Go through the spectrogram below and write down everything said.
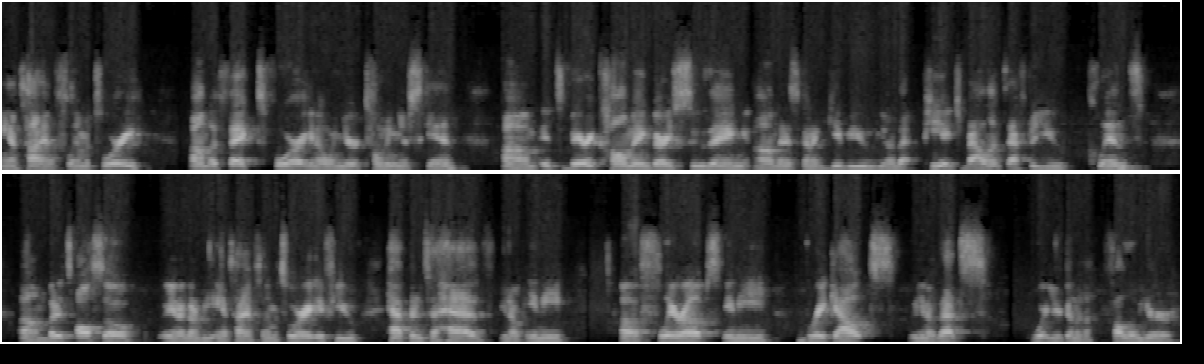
anti inflammatory um, effect for you know when you're toning your skin. Um, it's very calming, very soothing, um, and it's going to give you you know that pH balance after you cleanse. Um, but it's also you know going to be anti-inflammatory if you happen to have you know any uh, flare-ups, any breakouts. You know that's what you're going to follow your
